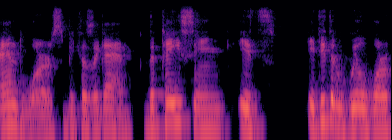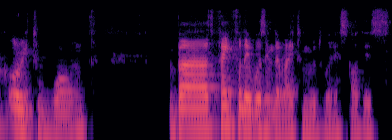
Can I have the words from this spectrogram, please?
and worse, because again, the pacing is it either will work or it won't. But thankfully, I was in the right mood when I saw this.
